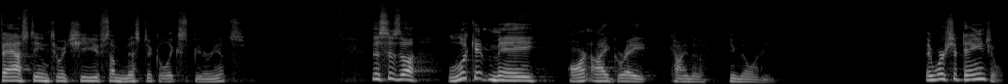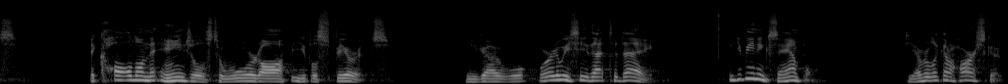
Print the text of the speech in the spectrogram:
fasting to achieve some mystical experience. This is a look at me, aren't I great kind of humility. They worshiped angels. They called on the angels to ward off evil spirits. You go, well, where do we see that today? Let me give you an example. Do you ever look at a horoscope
